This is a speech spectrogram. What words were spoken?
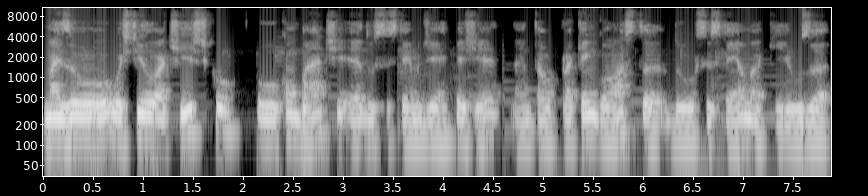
Mas o, o, estilo artístico, o combate é do sistema de RPG. Né? Então, para quem gosta do sistema que usa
